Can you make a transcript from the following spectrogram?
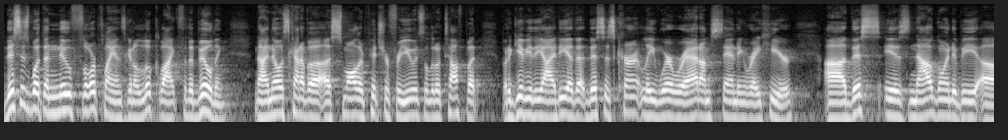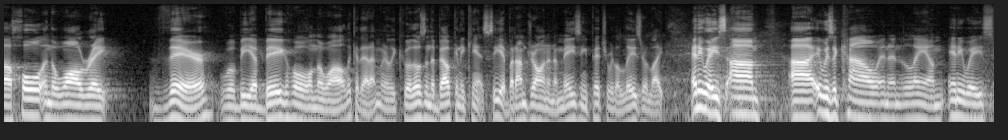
This is what the new floor plan is going to look like for the building. Now, I know it's kind of a, a, smaller picture for you. It's a little tough, but, but to give you the idea that this is currently where we're at, I'm standing right here. Uh, this is now going to be a hole in the wall right there. Will be a big hole in the wall. Look at that. I'm really cool. Those in the balcony can't see it, but I'm drawing an amazing picture with a laser light. Anyways, um, uh, it was a cow and a lamb. Anyways,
